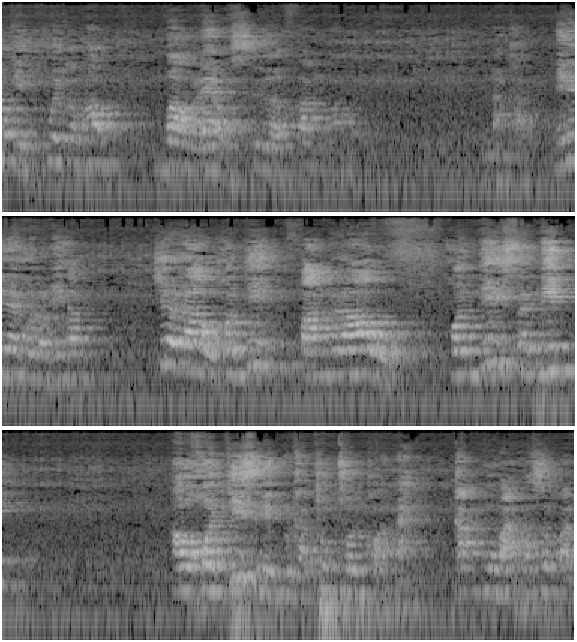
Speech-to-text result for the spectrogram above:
นจิตคุยกับเขาเบาแล้วเสือฟังเขานะครับนี่ในคนเหล่านี้ครับ เชื่อเราคนที่ฟังเรา คนที่สนิท เอาคนที่สนิทอยู่กับชุมชนก่อนนะกับหมู่บ้านของสกวัน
